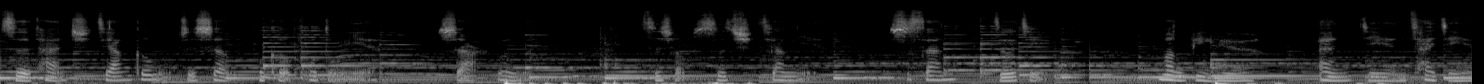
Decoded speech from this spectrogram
此叹曲江歌舞之盛，不可复读也。十二论文，此首思曲江也。十三则解，孟璧曰：按见蔡杰。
